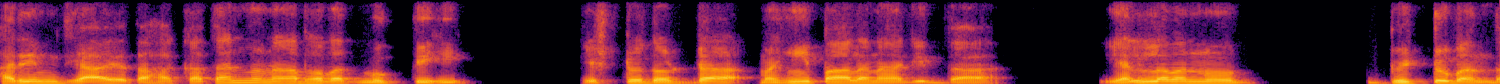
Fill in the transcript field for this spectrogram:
ಹರಿಂ ಧ್ಯಾಯತಃ ಕಥನ್ನು ನಾಭವದ್ ಮುಕ್ತಿ. ಎಷ್ಟು ದೊಡ್ಡ ಮಹೀಪಾಲನಾಗಿದ್ದ, ಎಲ್ಲವನ್ನು ಬಿಟ್ಟು ಬಂದ.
